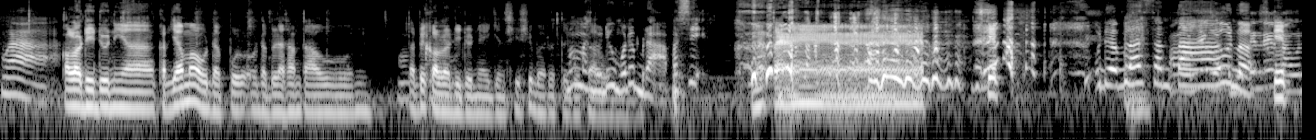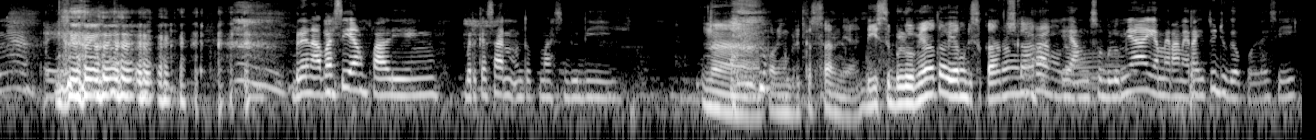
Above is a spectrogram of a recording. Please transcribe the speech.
Wah Kalau di dunia kerja mah udah pul- udah belasan tahun. Tapi kalau di dunia agency sih baru tujuh Mas tahun. Dudi umurnya berapa sih? Skip. Udah belasan tahun loh. Skip. Brand apa sih yang paling berkesan untuk Mas Dudi Nah, paling berkesan ya. Di sebelumnya atau yang di sekarang? Sekarang dong. Yang sebelumnya yang merah-merah itu juga boleh sih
